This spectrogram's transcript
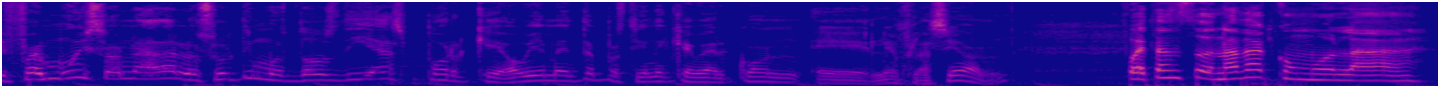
Y fue muy sonada los últimos dos días porque obviamente pues tiene que ver con eh, la inflación. Fue tan sonada como la...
